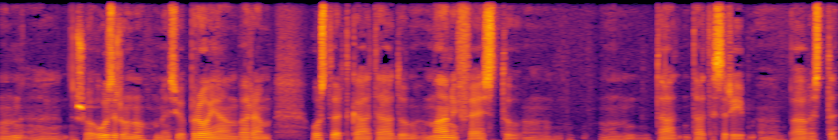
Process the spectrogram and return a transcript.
Un eh, šo uzrunu mēs joprojām varam uztvert kā tādu manifestu, un tā, tā tas arī pāvesta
